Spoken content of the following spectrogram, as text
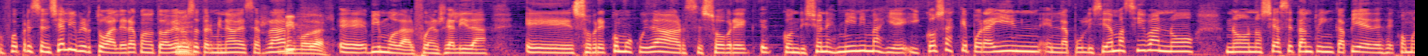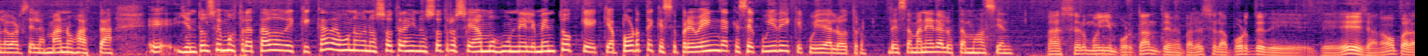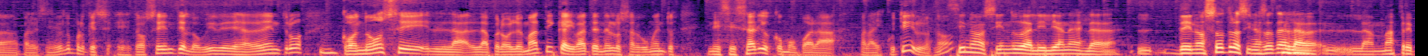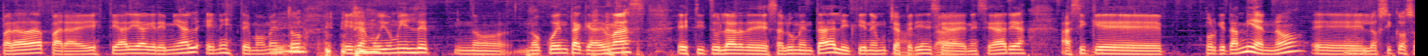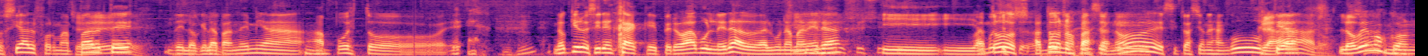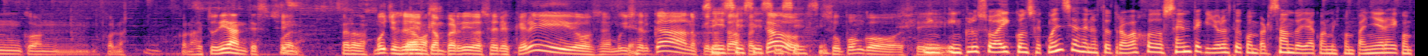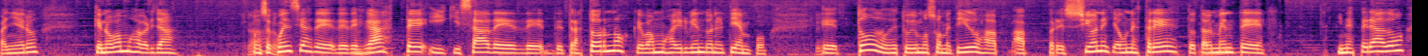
fue presencial y virtual, era cuando todavía no se terminaba de cerrar. Bimodal. Eh, bimodal fue en realidad. Eh, sobre cómo cuidarse, sobre eh, condiciones mínimas y, cosas que por ahí en, la publicidad masiva no, no, no, se hace tanto hincapié, desde cómo lavarse las manos hasta... y entonces hemos tratado de que cada uno de nosotras y nosotros seamos un elemento que, que aporte, que se prevenga, que se cuide y que cuide al otro. De esa manera lo estamos haciendo va a ser muy importante, me parece, el aporte de, ella, ¿no? Para, para el sindicato, porque es, docente, lo vive desde adentro, mm. conoce la, problemática y va a tener los argumentos necesarios como para, para discutirlos, ¿no? Sí, no, sin duda Liliana es la de nosotros y nosotras la, mm. la, más preparada para este área gremial en este momento. ella es muy humilde, no, no cuenta que además es titular de salud mental y tiene mucha ah, experiencia en ese área, así que porque también, ¿no? Eh, Lo psicosocial forma parte de lo que la pandemia ha puesto, eh, no quiero decir en jaque, pero ha vulnerado de alguna manera y, a todos a todos nos pasa, ¿no? Eh, situaciones de angustia. Lo vemos con, con, con, los, con los estudiantes. Bueno, Muchos de ellos que han perdido seres queridos, eh, muy cercanos, que los ha afectado, supongo... Este... incluso hay consecuencias de nuestro trabajo docente, que yo lo estoy conversando ya con mis compañeras y compañeros, que no vamos a ver ya. Consecuencias de, desgaste y quizá de, trastornos que vamos a ir viendo en el tiempo. Eh, todos estuvimos sometidos a, presiones y a un estrés totalmente inesperado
